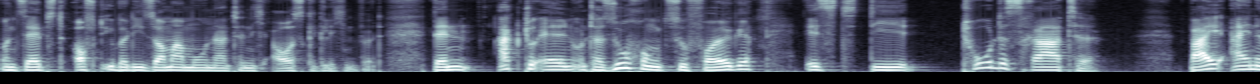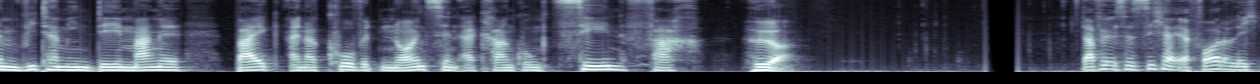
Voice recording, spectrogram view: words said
und selbst oft über die Sommermonate nicht ausgeglichen wird. Denn aktuellen Untersuchungen zufolge ist die Todesrate bei einem Vitamin D-Mangel bei einer Covid-19-Erkrankung zehnfach höher. Dafür ist es sicher erforderlich,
